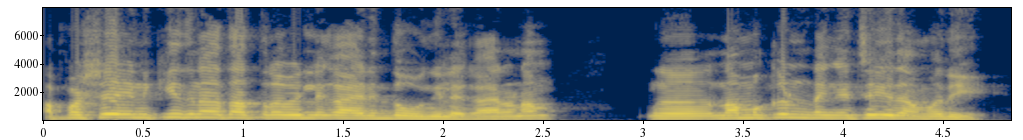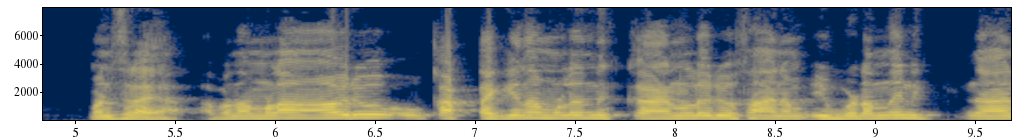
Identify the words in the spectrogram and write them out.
പക്ഷെ എനിക്ക് ഇതിനകത്ത് അത്ര വലിയ കാര്യം തോന്നിയില്ല. കാരണം നമുക്കുണ്ടെങ്കിൽ ചെയ്താൽ മതി. മനസ്സിലായ? അപ്പൊ നമ്മൾ ആ ഒരു കട്ടയ്ക്ക് നമ്മൾ നിൽക്കാനുള്ള ഒരു സാധനം ഇവിടെ നിന്ന് ഞാൻ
